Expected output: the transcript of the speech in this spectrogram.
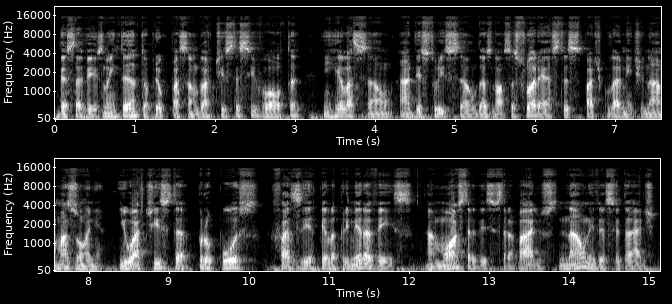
Dessa vez, no entanto, a preocupação do artista se volta em relação à destruição das nossas florestas, particularmente na Amazônia. E o artista propôs fazer pela primeira vez a mostra desses trabalhos na universidade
